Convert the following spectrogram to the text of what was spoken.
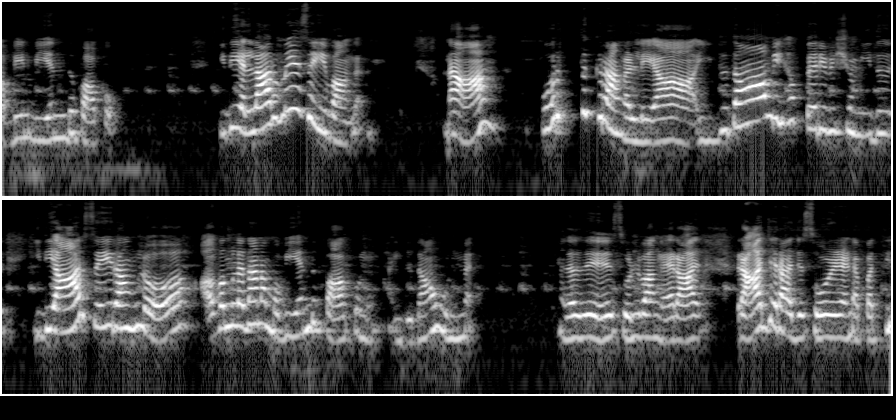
அப்படின்னு வியந்து பார்ப்போம். இது எல்லாருமே செய்வாங்க. ஆனால் பொறுத்துக்கிறாங்க இல்லையா? இதுதான் மிகப்பெரிய விஷயம். இது இது யார் செய்கிறாங்களோ அவங்கள தான் நம்ம வியந்து பார்க்கணும். இதுதான் உண்மை. அதாவது சொல்லுவாங்க ரா ராஜராஜ சோழனை பற்றி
